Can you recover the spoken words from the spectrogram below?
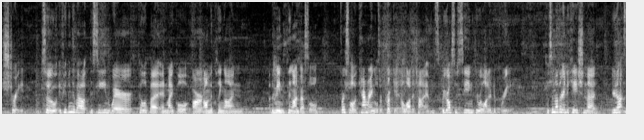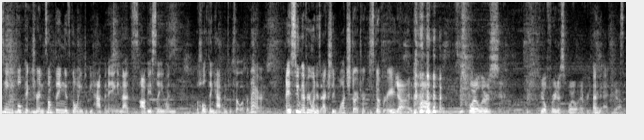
straight. So if you think about the scene where Philippa and Michael are on the Klingon, the main Klingon vessel, first of all, camera angles are crooked a lot of times, but you're also seeing through a lot of debris. So it's another indication that you're not seeing the full picture and something is going to be happening, and that's obviously when the whole thing happens with Philippa there. I assume everyone has actually watched Star Trek Discovery. Yeah. Um, spoilers. Feel free to spoil everything. Okay. Yeah. So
